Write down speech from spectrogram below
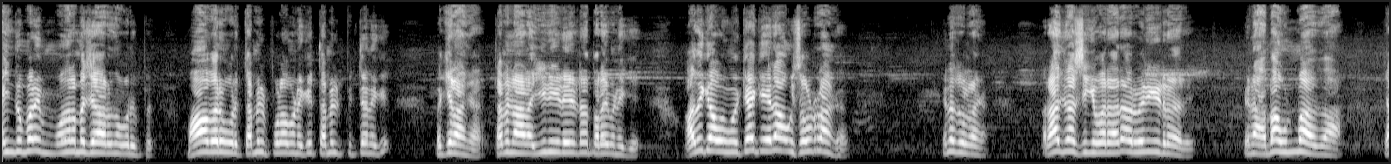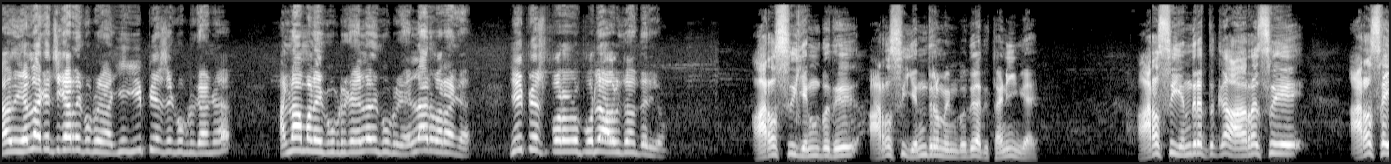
ஐந்து முறை முதலமைச்சராக இருந்த ஒரு மாபெரும் ஒரு தமிழ் புலவனுக்கு தமிழ் பித்தனுக்கு வைக்கிறாங்க. தமிழ்நாடு ஈனிடையற்ற தலைவனுக்கு. அதுக்கு அவங்க கேட்கையில அவங்க சொல்கிறாங்க என்ன சொல்கிறாங்க ராஜ்நாத் சிங் வர்றாரு அவர் வெளியிடுறாரு. ஏன்னா அதான் உண்மை அதுதான். அதாவது எல்லா கட்சிக்காரனையும் கூப்பிடுறாங்க. இபிஎஸ்ஸை கூப்பிட்ருக்காங்க அண்ணாமலையை கூப்பிட்ருக்காங்க எல்லாரும் கூப்பிட்ருக்காங்க எல்லாரும் வராங்க. இபிஎஸ் போகிற பொருள் அவருக்கு தான் தெரியும். அரசு என்பது அரசு எந்திரம் என்பது அது தனிங்க. அரசு எந்திரத்துக்கு அரசு அரசை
